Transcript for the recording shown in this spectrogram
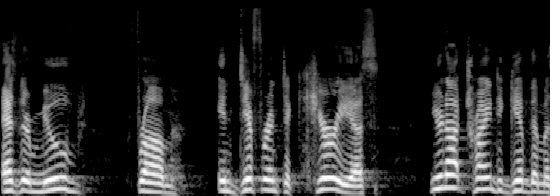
As they're moved from indifferent to curious, you're not trying to give them a,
